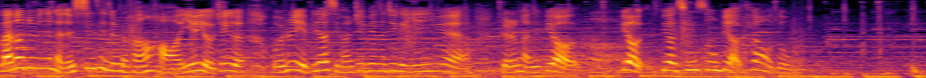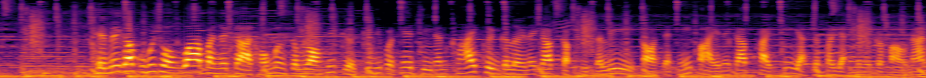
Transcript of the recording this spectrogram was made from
来到这边就感觉心情就是很好，因为有这个，我是也比较喜欢这边的这个音乐，给人感觉比较比较比较轻松，比较跳动。 เห็นไหมครับคุณผู้ชมว่าบรรยากาศของเมืองจำลองที่เกิดขึ้นที่ประเทศจีนนั้นคล้ายคลึงกันเลยนะครับกับอิตาลีต่อจากนี้ไปนะครับใครที่อยากจะประหยัดเงินในกระเป๋านั้น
